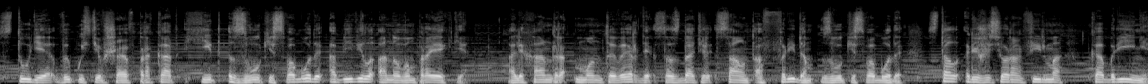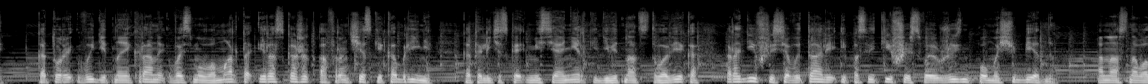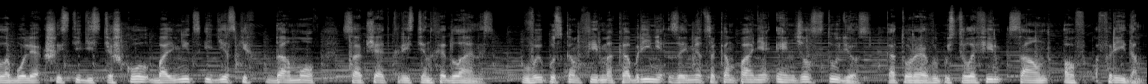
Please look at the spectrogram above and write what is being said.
Студия, выпустившая в прокат хит «Звуки свободы», объявила о новом проекте – Алехандро Монтеверди, создатель Sound of Freedom «Звуки свободы», стал режиссером фильма «Кабрини», который выйдет на экраны 8 марта и расскажет о Франческе Кабрини, католической миссионерке XIX века, родившейся в Италии и посвятившей свою жизнь помощи бедным. Она основала более 60 школ, больниц и детских домов, сообщает Кристиан Хедлайнес. Выпуском фильма «Кабрини» займется компания Angel Studios, которая выпустила фильм «Sound of Freedom».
